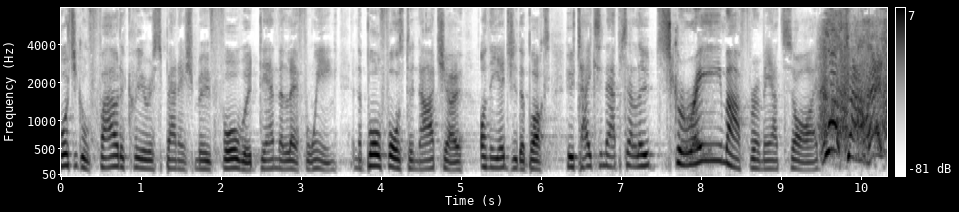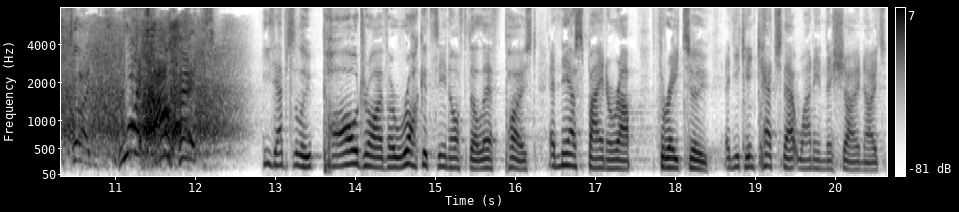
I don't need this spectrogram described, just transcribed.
Portugal fail to clear a Spanish move forward down the left wing, and the ball falls to Nacho on the edge of the box, who takes an absolute screamer from outside. What a head, son! What a head! His absolute pile driver rockets in off the left post, and now Spain are up 3 2. And you can catch that one in the show notes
